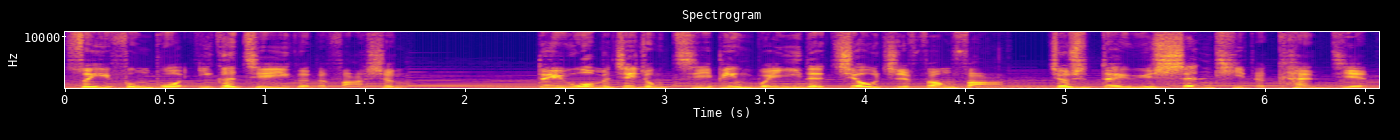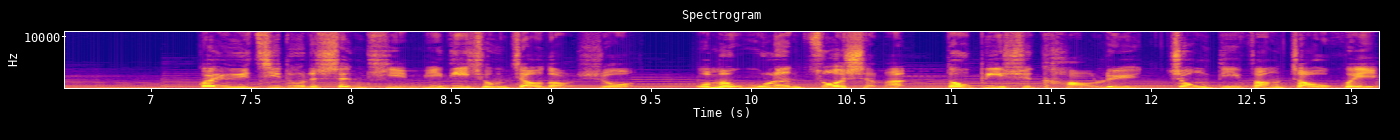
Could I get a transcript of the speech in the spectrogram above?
所以风波一个接一个的发生。对于我们这种疾病，唯一的救治方法，就是对于身体的看见。关于基督的身体，尼弟兄教导说，我们无论做什么，都必须考虑众地方教会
